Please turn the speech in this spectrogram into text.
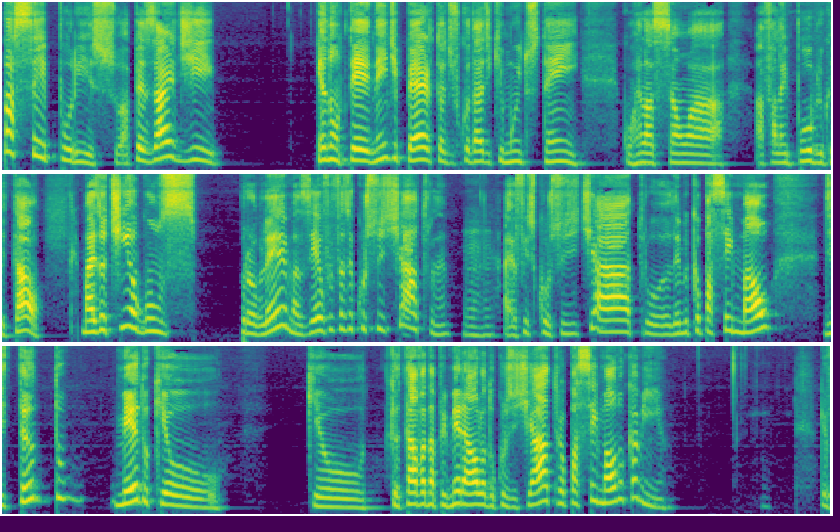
passei por isso. Apesar de eu não ter nem de perto a dificuldade que muitos têm com relação a, a falar em público e tal, mas eu tinha alguns problemas e aí eu fui fazer curso de teatro, né? Uhum. Aí eu fiz curso de teatro. Eu lembro que eu passei mal de tanto medo que eu que eu que eu tava na primeira aula do curso de teatro, eu passei mal no caminho. Eu,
